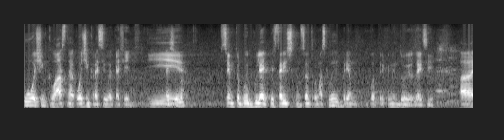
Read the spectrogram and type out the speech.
очень классная, очень красивая кофейня. И Спасибо. всем, кто будет гулять по историческому центру Москвы, прям вот рекомендую зайти. А,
